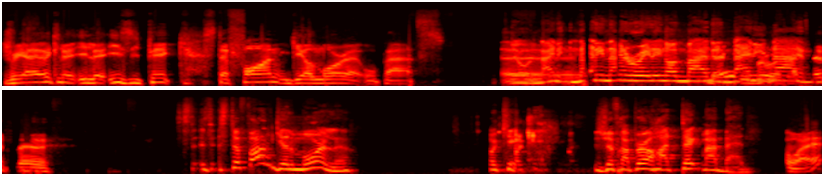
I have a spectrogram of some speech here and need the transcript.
Je vais y aller avec le, le easy pick. Stephon Gilmore euh, aux Pats. Yo, Euh, 90 99 rating on Madden. hey, bro, 99. that's it, là. S- Stéphane Gilmore, là. OK. Je vais frapper un hot take, my bad. Ouais.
